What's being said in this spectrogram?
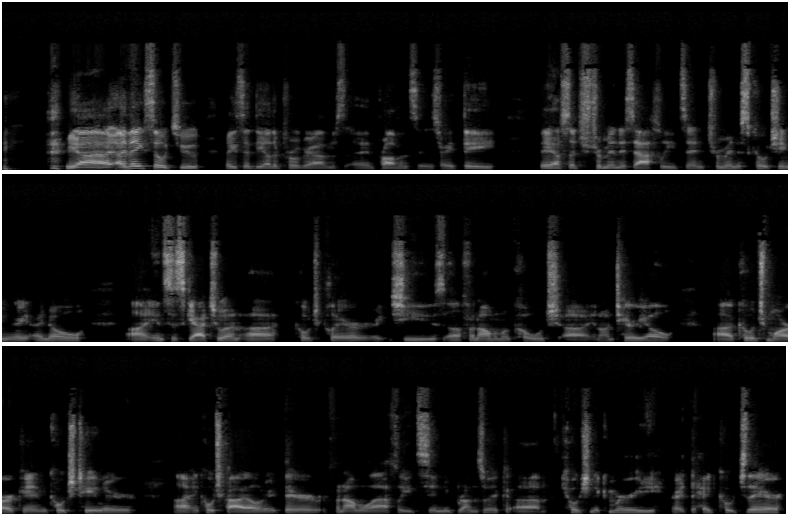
yeah, I, I, think so too. Like I said, the other programs and provinces, right? They they have such tremendous athletes and tremendous coaching. Right? I know uh, in Saskatchewan, uh, Coach Claire, right? she's a phenomenal coach. Uh, in Ontario, uh, Coach Mark and Coach Taylor uh, and Coach Kyle, right? They're phenomenal athletes. In New Brunswick, um, Coach Nick Murray, right? The head coach there,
